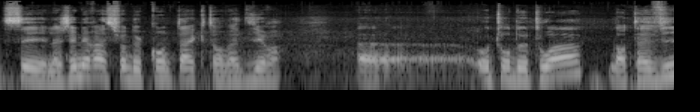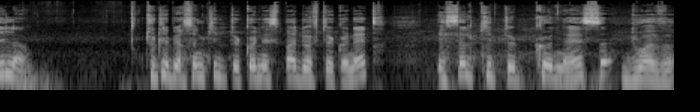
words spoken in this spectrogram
C'est la génération de contacts, on va dire, euh, autour de toi, dans ta ville. Toutes les personnes qui ne te connaissent pas doivent te connaître, et celles qui te connaissent doivent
